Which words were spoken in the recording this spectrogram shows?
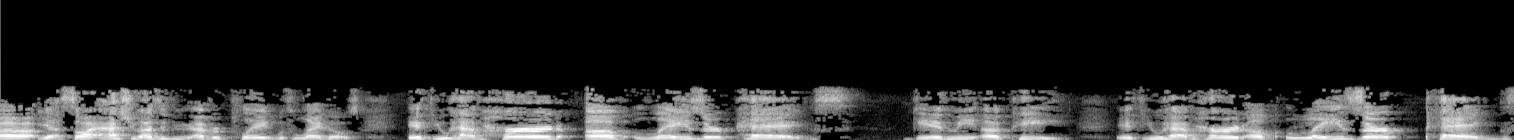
uh, yeah, so I asked you guys if you ever played with Legos. If you have heard of laser pegs, give me a P. If you have heard of laser pegs,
